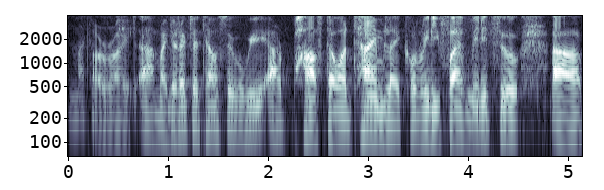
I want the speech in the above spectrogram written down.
in matters All of trade. Uh, my director tells me we are past our time, like already five minutes. So uh,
